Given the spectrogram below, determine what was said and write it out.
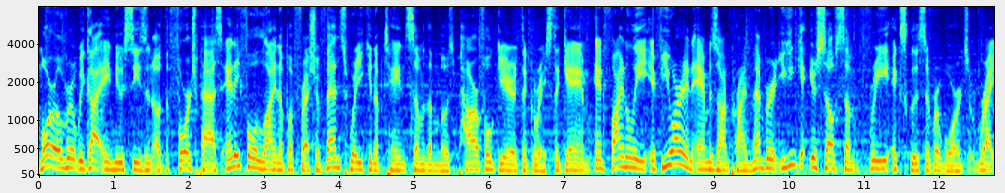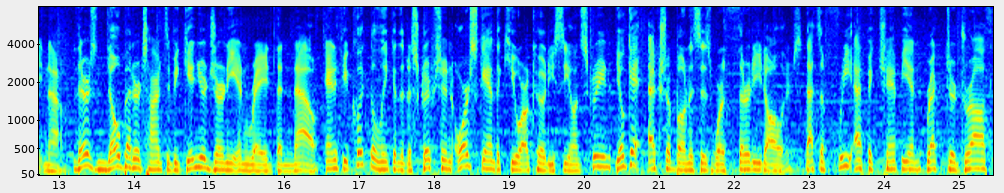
Moreover, we got a new season of the Forge Pass and a full lineup of fresh events where you can obtain some of the most powerful gear that grace the game. And finally, if you are an Amazon Prime member, you can get yourself some free exclusive rewards right now. There's no better time to begin your journey in Raid than now. And if you click the link in the description or scan the QR code you see on screen, you'll get extra bonuses worth $30. That's a free epic champion, Rector Droth,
